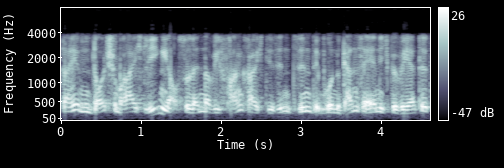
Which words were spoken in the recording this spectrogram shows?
daher im deutschen Bereich liegen ja auch so Länder wie Frankreich, die sind, sind im Grunde ganz ähnlich bewertet,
